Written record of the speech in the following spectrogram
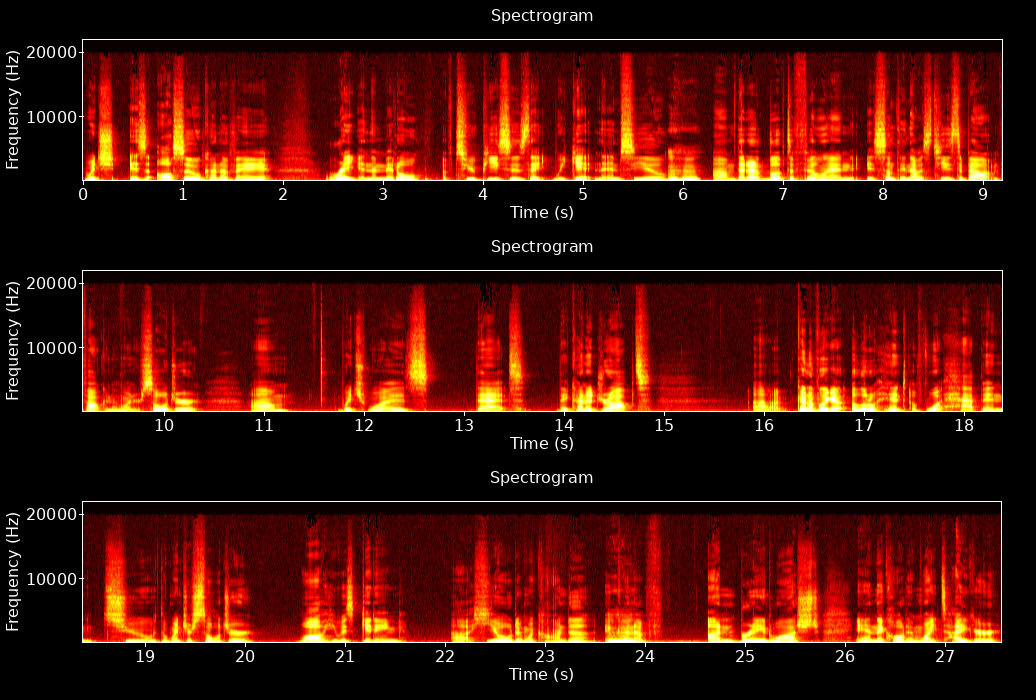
which is also kind of a right in the middle of two pieces that we get in the MCU um, that I'd love to fill in, is something that was teased about in Falcon and the Winter Soldier, um, which was that they kind of dropped uh, kind of like a, a little hint of what happened to the Winter Soldier while he was getting uh, healed in Wakanda and kind of unbrainwashed, and they called him White Tiger.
